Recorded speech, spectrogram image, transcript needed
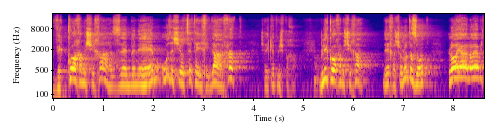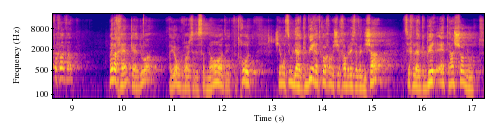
וכוח המשיכה הזה ביניהם הוא זה שיוצר את היחידה האחת שנקראת משפחה. בלי כוח המשיכה, דרך השונות הזאת, לא היה, לא היה משפחה אחת. ולכן, כידוע, היום כבר יש לזה סדנאות והתפתחות, שאם רוצים להגביר את כוח המשיכה בין איש לבין אישה, צריך להגביר את השונות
